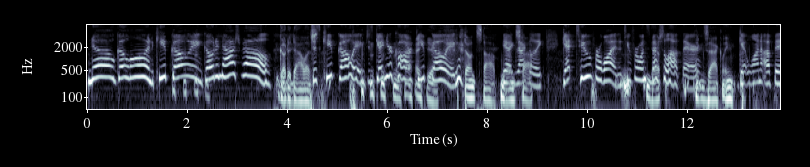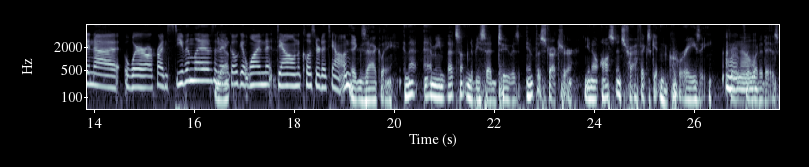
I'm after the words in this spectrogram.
no, go on, keep going, go to Nashville, Go to Dallas. just keep going, just get in your car, keep Yeah. going. Don't stop. Yeah, Don't exactly. stop. Like, get two for one, a two for one special out there. Exactly. Get one up in uh, where our friend Steven lives, and then go get one down closer to town. Exactly. And that, I mean, that's something to be said too is infrastructure. You know, Austin's traffic's getting crazy for, for what it is.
